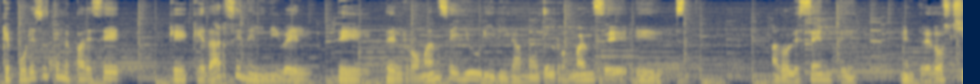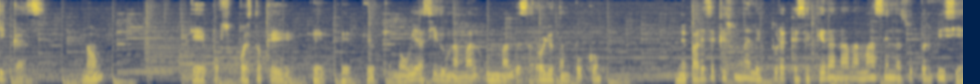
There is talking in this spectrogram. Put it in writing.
que por eso es que me parece que quedarse en el nivel del romance Yuri, digamos, del romance este, adolescente entre dos chicas, ¿no? que por supuesto que, no hubiera sido una mal, un mal desarrollo tampoco, me parece que es una lectura que se queda nada más en la superficie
